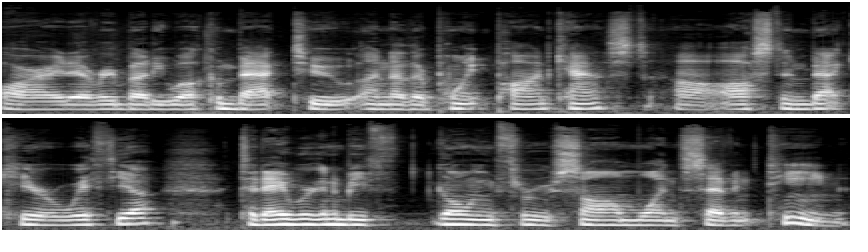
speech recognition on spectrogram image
All right, everybody, welcome back to another Point Podcast. Uh, Austin Beck here with you. Today we're going to be th- going through Psalm 117.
